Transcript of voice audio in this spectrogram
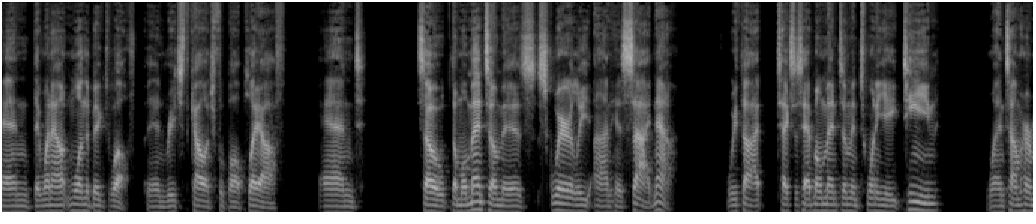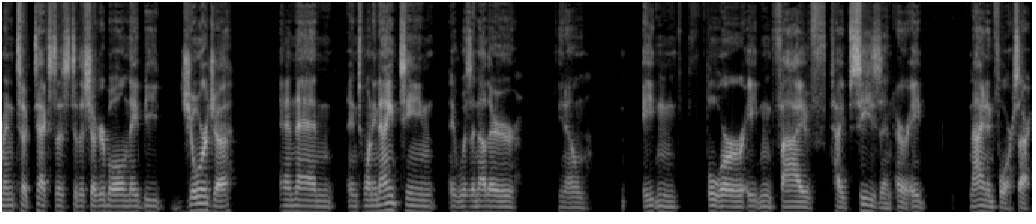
And they went out and won the Big 12 and reached the college football playoff. And so the momentum is squarely on his side. Now, we thought Texas had momentum in 2018 when Tom Herman took Texas to the Sugar Bowl and they beat Georgia. And then in 2019, it was another, you know, eight and four, eight and five type season, or eight, nine and four, sorry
